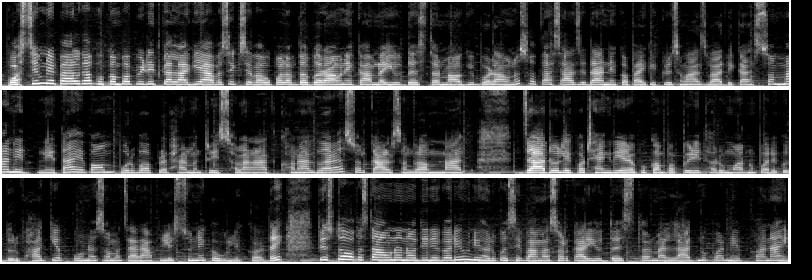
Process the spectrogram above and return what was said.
पश्चिम नेपालका भूकम्प पीडितका लागि आवश्यक सेवा उपलब्ध गराउने कामलाई युद्ध स्तरमा अघि बढाउन सत्ता साझेदार नेकपा एकीकृत समाजवादीका सम्मानित नेता एवं पूर्व प्रधानमन्त्री छलनाथ खनालद्वारा सरकारसँग माग। जाडोले कठ्याङ्ग्रिएर भूकम्प पीडितहरू मर्नु परेको दुर्भाग्यपूर्ण समाचार आफूले सुनेको उल्लेख गर्दै त्यस्तो अवस्था आउन नदिने गरी उनीहरूको सेवामा सरकार युद्ध स्तरमा लाग्नुपर्ने भनाई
